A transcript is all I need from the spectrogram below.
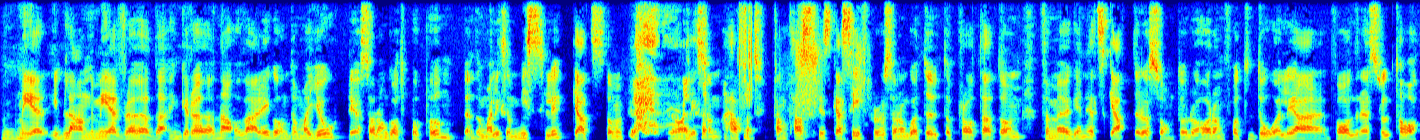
mer, ibland mer röda än gröna och varje gång de har gjort det så har de gått på pumpen. De har liksom misslyckats. De, de har liksom haft fantastiska siffror och så har de gått ut och pratat om förmögenhetsskatter och sånt och då har de fått dåliga valresultat.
